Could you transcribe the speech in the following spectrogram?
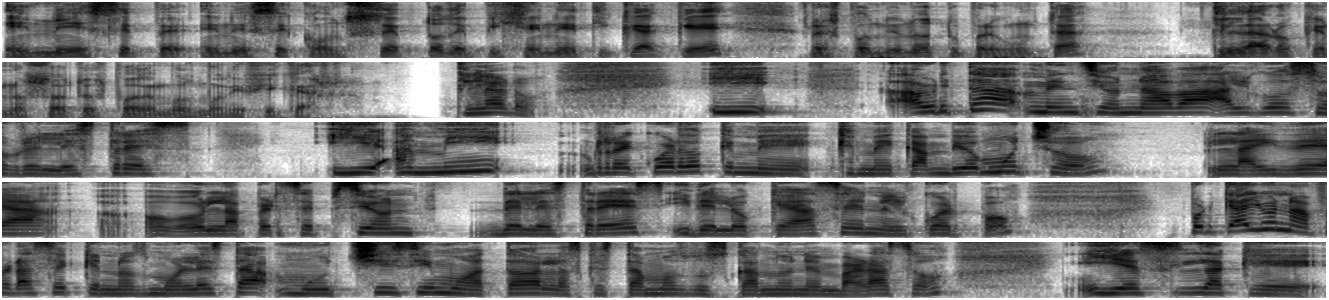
en ese, en ese concepto de epigenética que, respondiendo a tu pregunta, claro que nosotros podemos modificar. Claro. Y ahorita mencionaba algo sobre el estrés. Y a mí recuerdo que me, que me cambió mucho la idea o la percepción del estrés y de lo que hace en el cuerpo porque hay una frase que nos molesta muchísimo a todas las que estamos buscando un embarazo y es la que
